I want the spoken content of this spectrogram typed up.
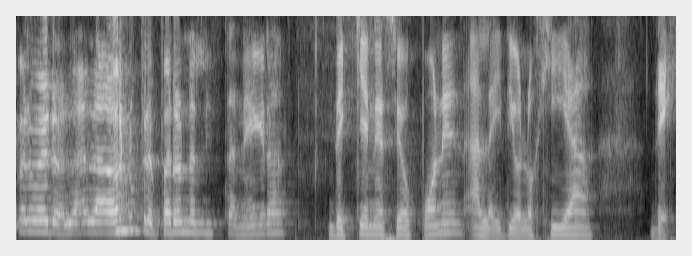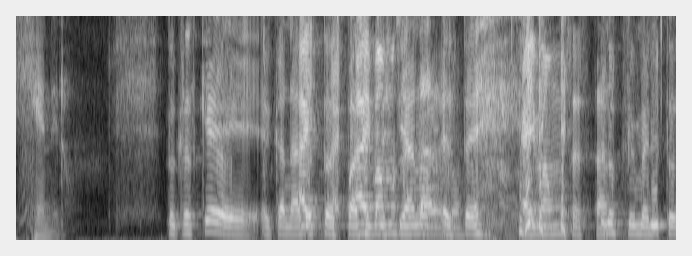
Pero bueno, la, la, ONU prepara una lista negra de quienes se oponen a la ideología de género. ¿Tú crees que el canal ahí, de Tu Espacio ahí Cristiano estar, este... Ahí vamos a estar. Los primeritos.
